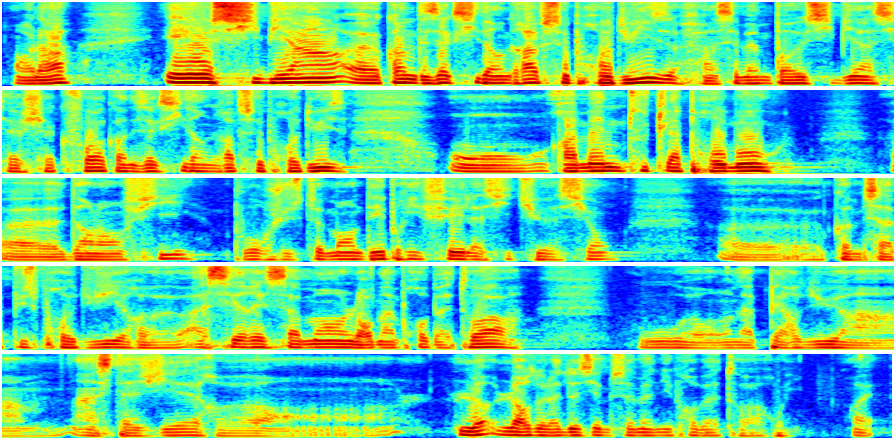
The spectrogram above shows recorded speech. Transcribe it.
Voilà. Et aussi bien euh, quand des accidents graves se produisent, enfin c'est même pas aussi bien si à chaque fois quand des accidents graves se produisent, on ramène toute la promo euh, dans l'amphi pour justement débriefer la situation, comme ça a pu se produire euh, assez récemment lors d'un probatoire où on a perdu un, stagiaire lors de la deuxième semaine du probatoire, oui. Ouais.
